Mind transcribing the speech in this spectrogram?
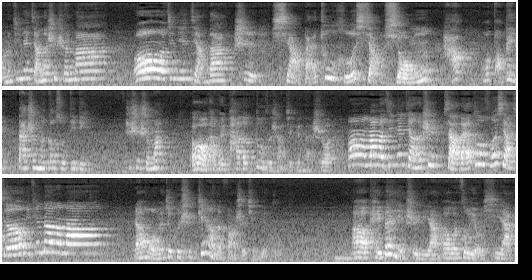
我们今天讲的是什么？哦，今天讲的是小白兔和小熊。好，我宝贝大声的告诉弟弟，这是什么？哦，他会趴到肚子上去跟他说，哦，妈妈今天讲的是小白兔和小熊，你听到了吗？然后我们就会是这样的方式去阅读。啊，陪伴也是一样，包括做游戏呀，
